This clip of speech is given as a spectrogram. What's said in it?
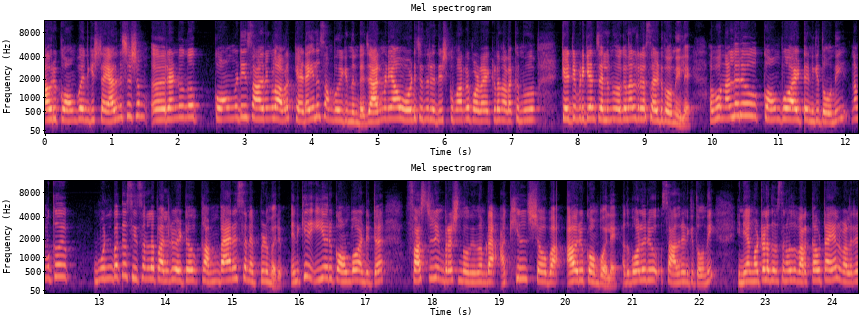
ആ ഒരു കോംബോ എനിക്ക് ഇഷ്ടമായി അതിനുശേഷം രണ്ടുമൂന്ന് കോമഡി സാധനങ്ങളും അവർക്കിടയിൽ സംഭവിക്കുന്നുണ്ട്. ജാൻമണി ആ ഓടി ചെന്ന് രതീഷ് കുമാറിന്റെ പുഴയക്കടെ നടക്കുന്നതും കെട്ടിപ്പിടിക്കാൻ ചെല്ലുന്നതും ഒക്കെ നല്ല രസമായിട്ട് തോന്നിയില്ലേ? അപ്പോൾ നല്ലൊരു കോംബോ ആയിട്ട് എനിക്ക് തോന്നി. നമുക്ക് മുൻപത്തെ സീസണിൽ പലരുമായിട്ട് കമ്പാരിസൺ എപ്പോഴും വരും. എനിക്ക് ഈ ഒരു കോംബോ കണ്ടിട്ട് ഫസ്റ്റ് ഒരു ഇംപ്രഷൻ തോന്നി നമ്മുടെ അഖിൽ ശോഭ ആ ഒരു കോംബോ അല്ലേ? അതുപോലൊരു സാധനം എനിക്ക് തോന്നി. ഇനി അങ്ങോട്ടുള്ള ദിവസങ്ങൾ ഇത് വർക്കൗട്ട് ആയാൽ വളരെ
